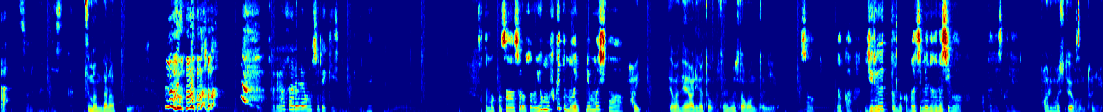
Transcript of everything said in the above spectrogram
あら、そうなんですか。つまんだなって言うんですよ。それはそれで面白い気がしますけどね。さて、まこさん、そろそろ夜も更けてまいりました。はい。ではね、ありがとうございました、本当に。そう。なんか、ゆるーっとなんか真面目な話があったんですかね。ありましたよ、本当に。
